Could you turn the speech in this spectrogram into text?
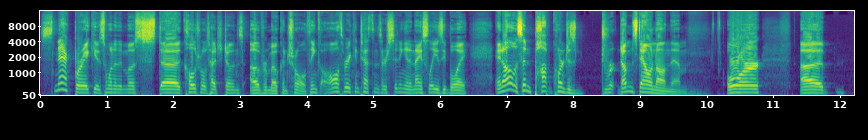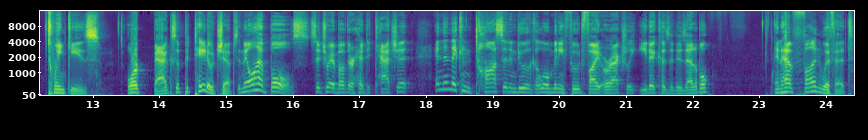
Snack break is one of the most uh, cultural touchstones of remote control. Think all three contestants are sitting in a nice La-Z-Boy, and all of a sudden popcorn just dr- dumps down on them. or uh, Twinkies or bags of potato chips. And they all have bowls situated above their head to catch it. And then they can toss it and do like a little mini food fight or actually eat it because it is edible and have fun with it.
